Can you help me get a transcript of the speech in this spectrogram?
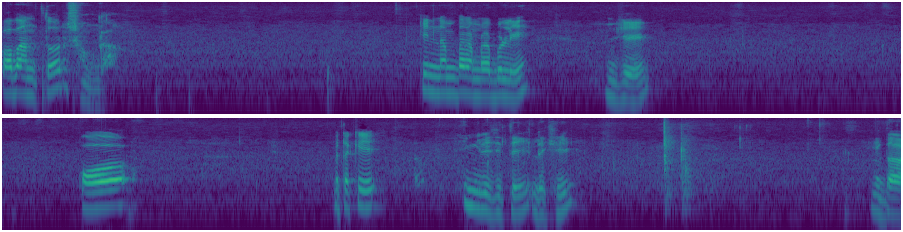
অবান্তর সংজ্ঞা। তিন নাম্বার আমরা বলি যে অ, এটাকে ইংরেজিতে লিখি the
